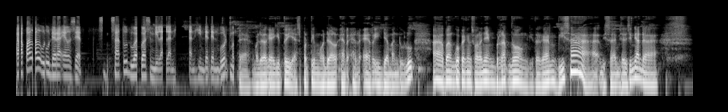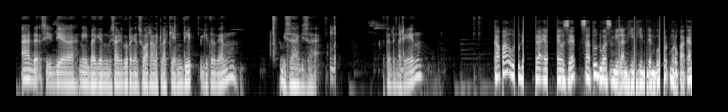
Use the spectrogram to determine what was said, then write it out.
Kapal udara LZ 1229 dan Hindenburg. Ya, model kayak gitu ya, seperti model RRRI zaman dulu. Ah, bang, gue pengen suaranya yang berat dong, gitu kan? Bisa, bisa, bisa. Di sini ada ada sih dia nih bagian misalnya gue pengen suara laki-laki yang deep gitu kan bisa bisa kita dengerin kapal udara LZ-129 Hindenburg merupakan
